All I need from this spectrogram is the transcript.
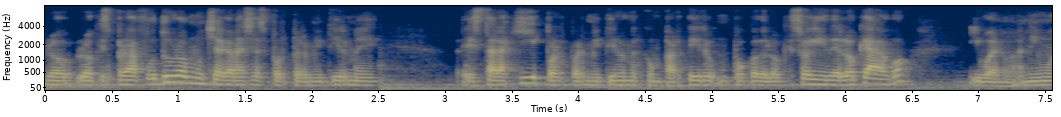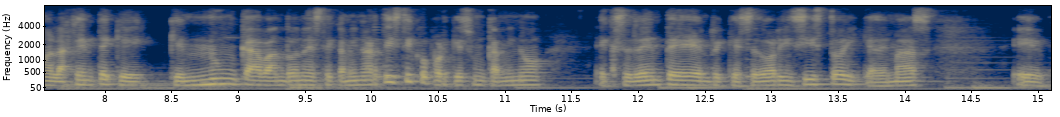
lo, que espero a futuro. Muchas gracias por permitirme estar aquí, por permitirme compartir un poco de lo que soy y de lo que hago. Y bueno, animo a la gente que, que nunca abandone este camino artístico porque es un camino excelente, enriquecedor, insisto, y que además eh,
